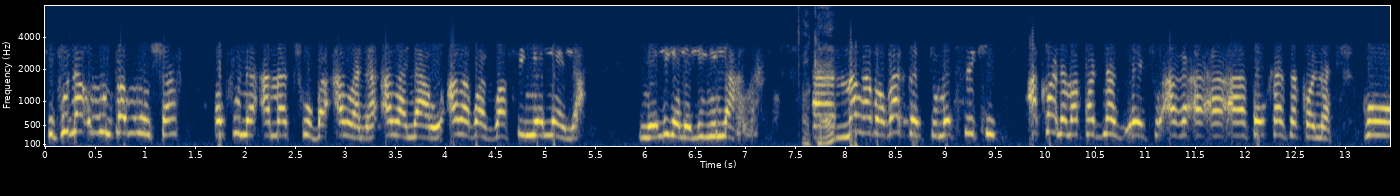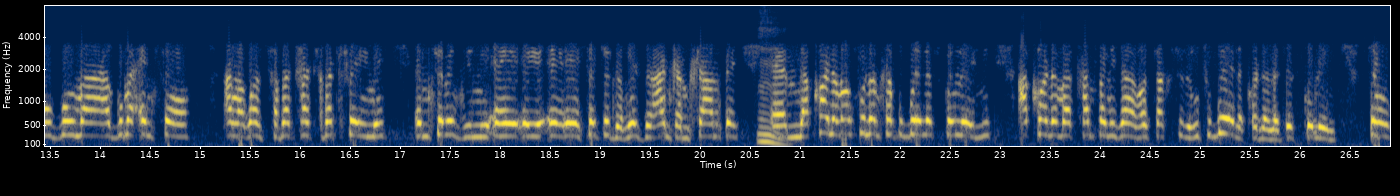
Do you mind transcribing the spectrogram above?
sifuna umuntu omusha ofuna amathuba angana- anganawo angakwazi kwafinyelela nelinye lelinye ilanga Okay. um mangabe ukaqeda umatric akhona ama-partners ethu afocusa khona ku- kuma kuma N4 angakwazi ukuthi abathathe abatraine emsebenzini e- e- e- esetshenzwa ngezandla mhlambe um nakhona bafuna mhlawumbe ukubuyela esikoleni akhona ama-companies angakwazi ukuthi ubuyele khona nasesikoleni so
